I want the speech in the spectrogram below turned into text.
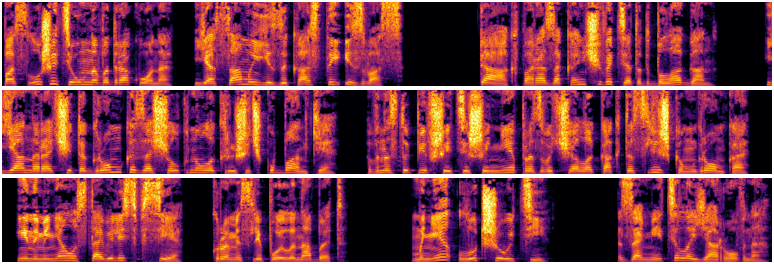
«Послушайте умного дракона, я самый языкастый из вас». «Так, пора заканчивать этот балаган». Я нарочито громко защелкнула крышечку банки. В наступившей тишине прозвучало как-то слишком громко, и на меня уставились все, кроме слепой Ланабет. «Мне лучше уйти», — заметила я ровно.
